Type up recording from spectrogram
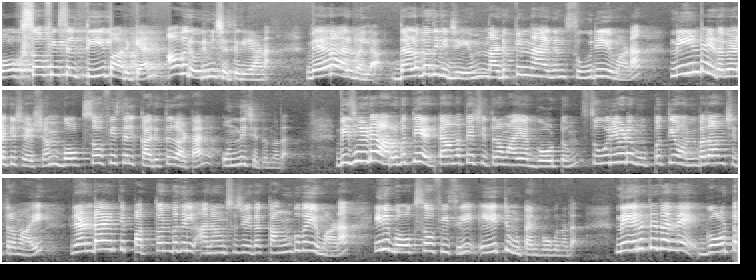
ബോക്സ് ഓഫീസിൽ തീ പാറിക്കാൻ അവർ ഒരുമിച്ചെത്തുകയാണ്. വേറെ ആരുമല്ല ദളപതി വിജയും നടുപ്പിൻ നായകൻ സൂര്യയുമാണ് നീണ്ട ഇടവേളയ്ക്ക് ശേഷം ബോക്സ് ഓഫീസിൽ കരുത്തു കാട്ടാൻ ഒന്നിച്ചെത്തുന്നത്. വിജയുടെ അറുപത്തി എട്ടാമത്തെ ചിത്രമായ ഗോട്ടും സൂര്യയുടെ മുപ്പത്തി ഒൻപതാം ചിത്രമായി രണ്ടായിരത്തി പത്തൊൻപതിൽ അനൗൺസ് ചെയ്ത കങ്കുവയുമാണ് ഇനി ബോക്സ് ഓഫീസിൽ ഏറ്റുമുട്ടാൻ പോകുന്നത്. നേരത്തെ തന്നെ ഗോട്ട്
